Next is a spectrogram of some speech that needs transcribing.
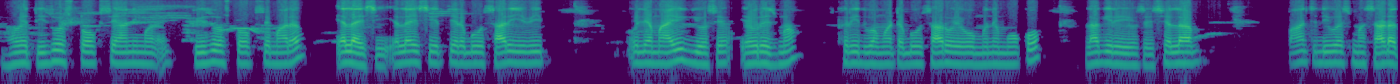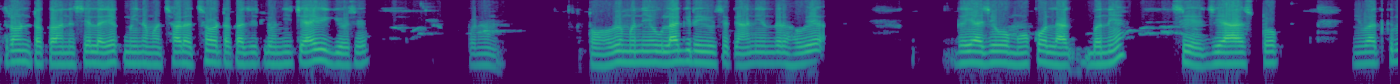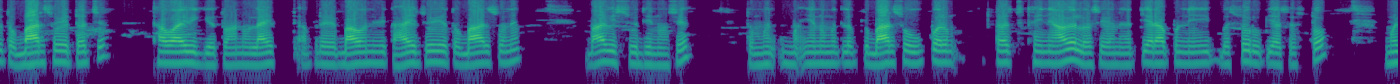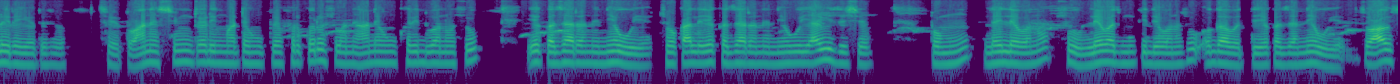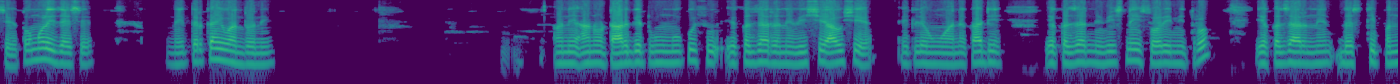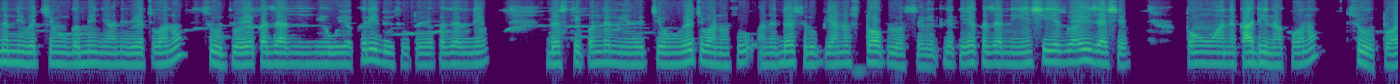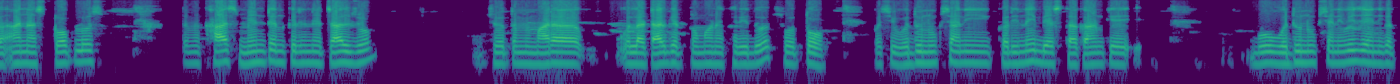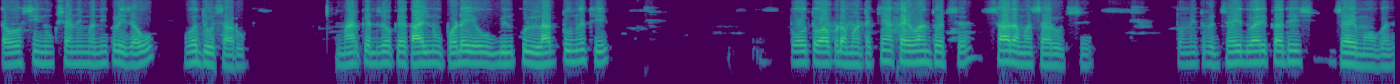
હવે ત્રીજો સ્ટોક છે આની ત્રીજો સ્ટોક છે મારે એલઆઈસી એલઆઈસી અત્યારે બહુ સારી એવી ઓલિયામાં આવી ગયો છે એવરેજમાં ખરીદવા માટે બહુ સારો એવો મને મોકો લાગી રહ્યો છે. છેલ્લા પાંચ દિવસમાં સાડા ત્રણ ટકા અને છેલ્લા એક મહિનામાં સાડા છ ટકા જેટલો નીચે આવી ગયો છે. પણ તો હવે મને એવું લાગી રહ્યું છે કે આની અંદર હવે ગયા જેવો મોકો બને છે. જે આ સ્ટોકની વાત કરું તો બારસો એ ટચ થવા આવી ગયો. તો આનો લાઈફ આપણે બાવન વીક હાઈ જોઈએ તો બારસો ને બાવીસ સુધીનો છે. તો એનો મતલબ કે બારસો ઉપર ટચ થઈને આવેલો છે અને અત્યારે આપણને બસો રૂપિયા સસ્તો મળી રહ્યો છે. તો આને સ્વિંગ ટ્રેડિંગ માટે હું પ્રેફર કરું છું અને આને હું ખરીદવાનો છું એક હજાર અને નેવું એ. જો કાલે એક હજાર અને નેવું એ આવી જશે, તો હું લઈ લેવાનો છું. લેવા જ મૂકી દેવાનો છું અગાઉ એક હજાર નેવું એ. જો આવશે તો મળી જશે. નહીતર કંઈ વાંધો નહીં. અને આનો ટાર્ગેટ હું મૂકું છું એક હજાર અને વીસે આવશે. એટલે હું આને કાઢી એક હજાર ને વીસ નહીં સોરી મિત્રો. એક હજાર ને દસથી પંદરની વચ્ચે હું ગમે ને આને વેચવાનો છું. જો એક હજાર નેવું એ ખરીદું છું, તો એક હજાર ને દસથી પંદરની વચ્ચે હું વેચવાનો છું અને દસ રૂપિયાનો સ્ટોપ લોસ છે. એટલે કે એક હજારની એસી જો આવી જશે, તો હું આને કાઢી નાખવાનો છું. તો આના સ્ટોપ લોસ તમે ખાસ મેન્ટેન કરીને ચાલજો. જો તમે મારા ઓલા ટાર્ગેટ પ્રમાણે ખરીદો છો, તો પછી વધુ નુકસાની કરી નહીં બેસતા, કારણ કે બહુ વધુ નુકસાની હોય જાય એની કરતાં ઓછી નુકસાનીમાં નીકળી જવું વધુ સારું. માર્કેટ જો કે કાલનું પડે એવું બિલકુલ લાગતું નથી, તો તો આપણા માટે ક્યાં કાંઈ વાંધો જ છે, સારામાં સારું જ છે. તો મિત્રો, જય દ્વારિકાધીશ, જય મોગલ.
